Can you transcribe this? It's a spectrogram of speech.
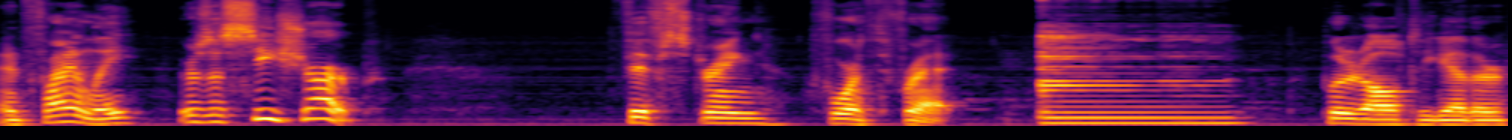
And finally, there's a C sharp, fifth string, fourth fret. Put it all together.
